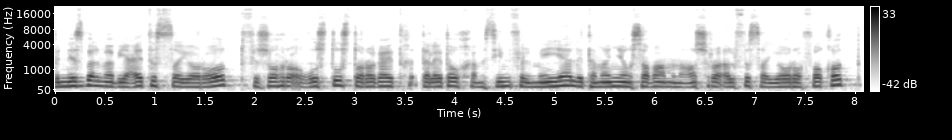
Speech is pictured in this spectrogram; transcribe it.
بالنسبة لمبيعات السيارات في شهر أغسطس تراجعت تلاتة وخمسين في المية لتمانية وسبعة من عشرة ألف سيارة فقط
